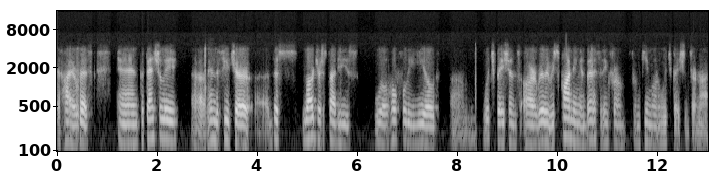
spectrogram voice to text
at higher risk, and potentially uh, in the future, uh, this larger studies will hopefully yield um, which patients are really responding and benefiting from from chemo and which patients are not.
